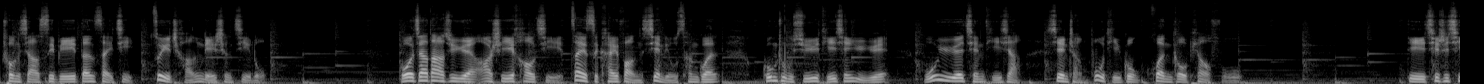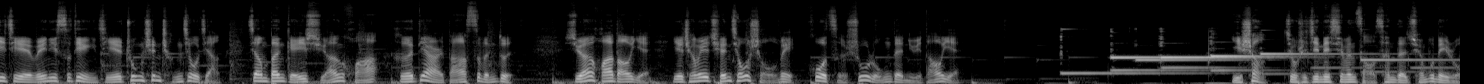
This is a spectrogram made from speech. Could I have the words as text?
创下 CBA 单赛季最长连胜纪录。国家大剧院二十一号起再次开放限流参观，公众需提前预约，无预约前提下，现场不提供换购票服务。第七十七届威尼斯电影节终身成就奖将颁给许鞍华和蒂尔达·斯文顿，许鞍华导演也成为全球首位获此殊荣的女导演。以上就是今天新闻早餐的全部内容。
